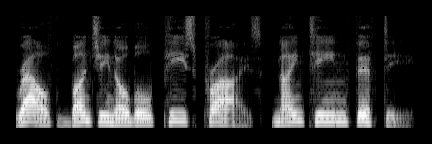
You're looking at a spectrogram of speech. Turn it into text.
Ralph Bunche Nobel Peace Prize, 1950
